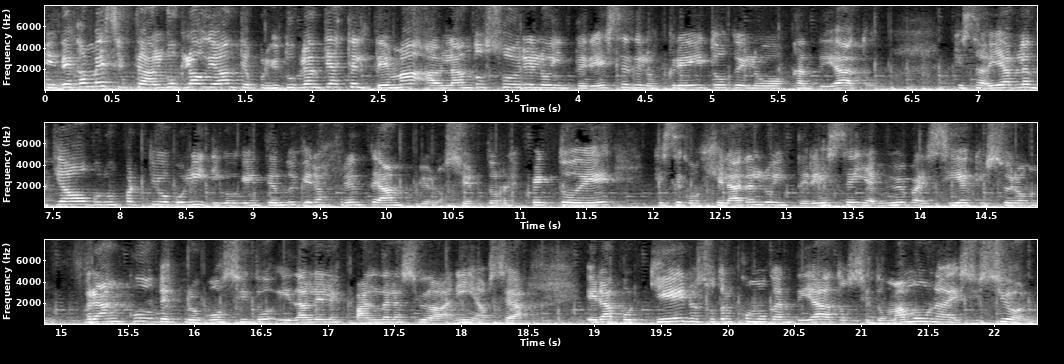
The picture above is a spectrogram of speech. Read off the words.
Y déjame decirte algo, Claudia, antes, porque tú planteaste el tema hablando sobre los intereses de los créditos de los candidatos que se había planteado por un partido político que entiendo que era Frente Amplio, ¿no es cierto?, respecto de que se congelaran los intereses y a mí me parecía que eso era un franco despropósito y darle la espalda a la ciudadanía. O sea, era porque nosotros como candidatos, si tomamos una decisión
